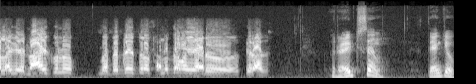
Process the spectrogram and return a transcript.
అలాగే నాయకులు పెద్ద ఎత్తున సన్నద్ధమయ్యారు Siraj. Right Sam. Thank you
